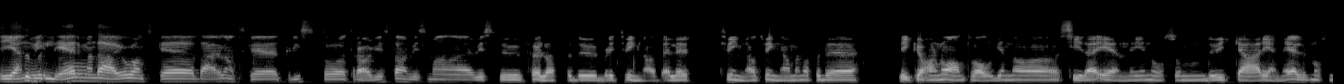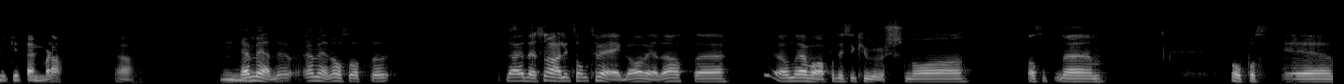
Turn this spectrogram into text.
igjen, vi ler, men det er jo ganske, det er jo ganske trist og tragisk da, hvis, man, hvis du føler at du blir tvinga, eller tvinga og tvinga, men at det, du ikke har noe annet valg enn å si deg enig i noe som du ikke er enig i, eller noe som ikke stemmer. da. ja. Mm. Jeg mener, jeg mener også at det, det er det som er litt sånn tvega ved det. At eh, ja, når jeg var på disse kursene og altså, eh, Holdt på å si eh,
